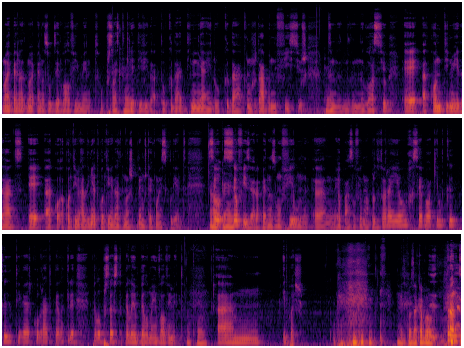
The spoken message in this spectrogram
não é apenas, não é apenas o desenvolvimento, o processo okay. de criatividade. O que dá dinheiro, o que, dá, que nos dá benefícios okay. de, de, negócio é a continuidade, é a, a, continu, a, linha de continuidade que nós podemos ter com esse cliente. Se, okay. eu, se eu fizer apenas um filme, um, eu passo o filme à produtora e eu recebo aquilo que, que tiver cobrado pela, pelo processo, de, pelo, pelo meu envolvimento. Um, e depois? E depois acabou. Eh, pronto,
